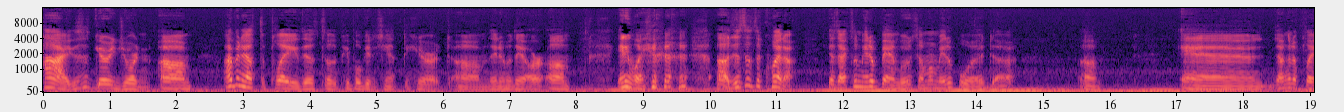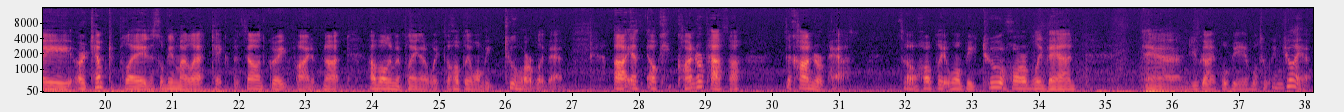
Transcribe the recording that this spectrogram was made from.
Hi, this is Gary Jordon. Um, I've been asked to play this so that people get a chance to hear it. Um, they know who they are. Um, anyway, uh, this is the quena. It's actually made of bamboo. Some are made of wood. Uh, um, and I'm going to play, or attempt to play, this will be my last take. If it sounds great, fine. If not, I've only been playing it a week, so hopefully it won't be too horribly bad. Uh, it's El Condor Pasa, the Condor Path. So hopefully it won't be too horribly bad, and you guys will be able to enjoy it.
